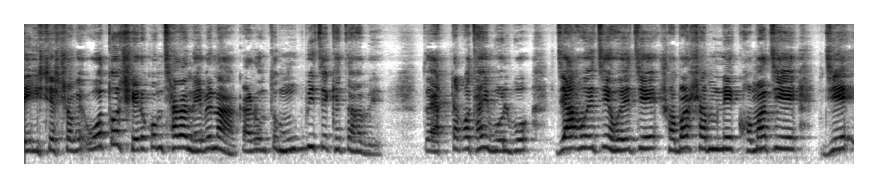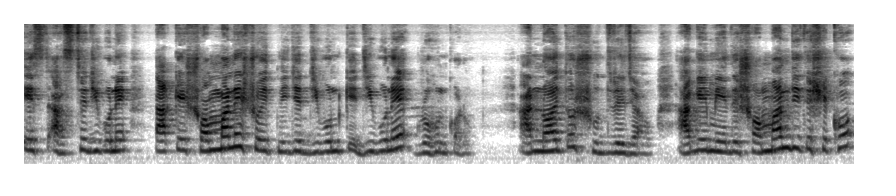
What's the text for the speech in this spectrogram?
এই ইসের সঙ্গে। ও তো সেরকম ছাড়া নেবে না, কারণ তো মুখ বিচে খেতে হবে। তো একটা কথাই বলব, যা হয়েছে হয়েছে, সবার সামনে ক্ষমা চেয়ে যে এস- আসছে জীবনে, তাকে সম্মানের সহিত নিজের জীবনকে, জীবনে গ্রহণ করো। আর নয়তো শুধরে যাও। আগে মেয়েদের সম্মান দিতে শেখো।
